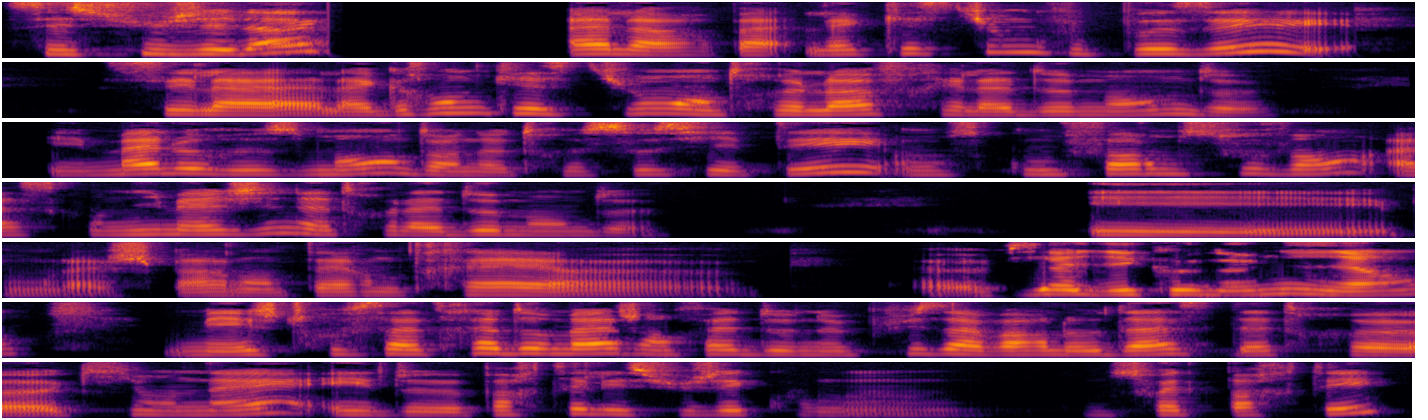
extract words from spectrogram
ces sujets-là? Alors, bah, la question que vous posez, c'est la, grande question entre l'offre et la demande. Et malheureusement, dans notre société, on se conforme souvent à ce qu'on imagine être la demande. Et bon, là, je parle en termes très euh, euh, vieille économie, hein, mais je trouve ça très dommage en fait de ne plus avoir l'audace d'être euh, qui on est et de porter les sujets qu'on souhaite porter.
